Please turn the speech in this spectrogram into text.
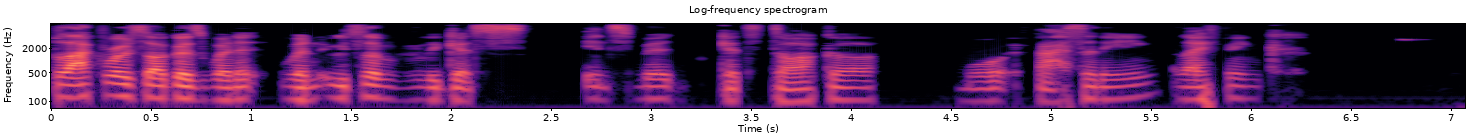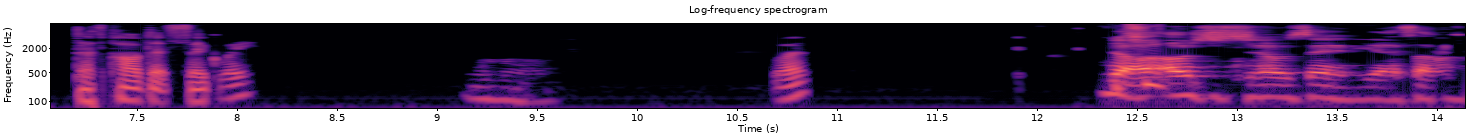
Black Rose Saga is when it when Uta really gets intimate, gets darker, more fascinating, and I think that's part of that segue. What? No, She- I was just I was saying yes. I was.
